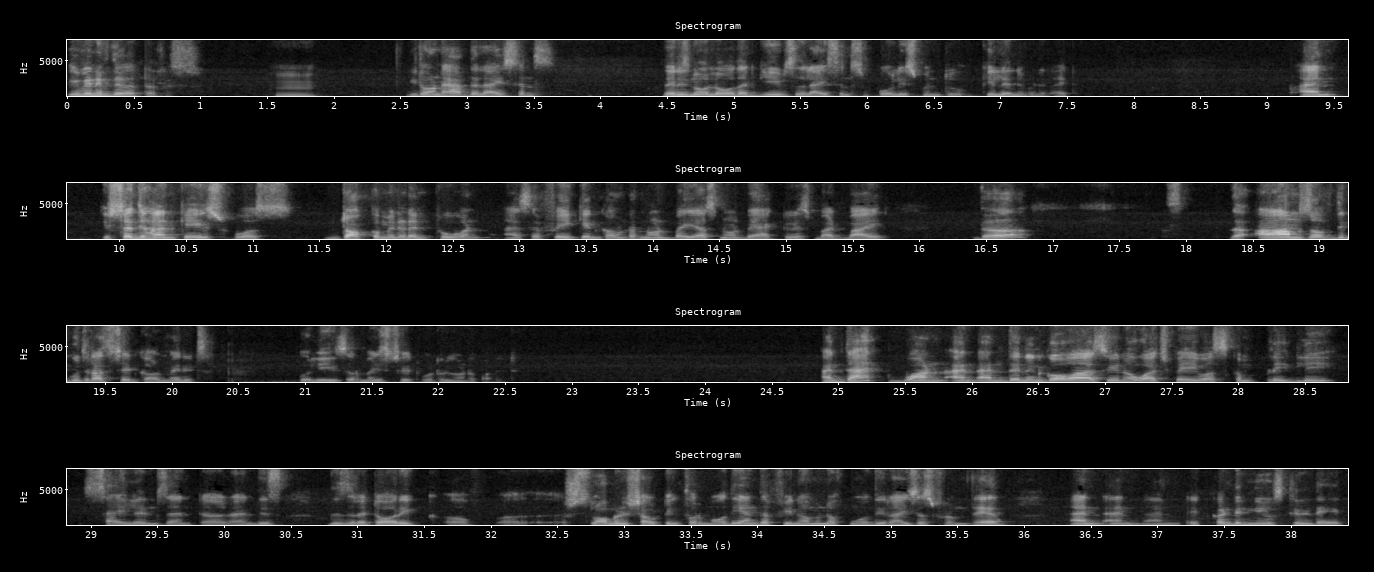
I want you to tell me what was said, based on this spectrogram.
even if they were terrorists. Hmm. You don't have the license. There is no law that gives the license to policemen to kill anybody, right? And Ishrat Jahan case was documented and proven as a fake encounter, not by us, not by activists, but by the the arms of the Gujarat state government itself, police or magistrate, whatever you want to call it. And that one, and and then in Goa, as you know, Vajpayee was completely silenced, and uh, and this this rhetoric of uh, slogan shouting for Modi, and the phenomenon of Modi rises from there, and and and it continues till date,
